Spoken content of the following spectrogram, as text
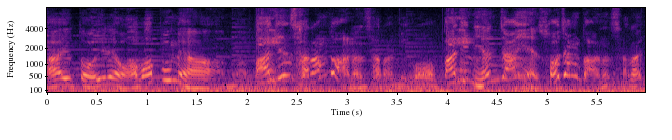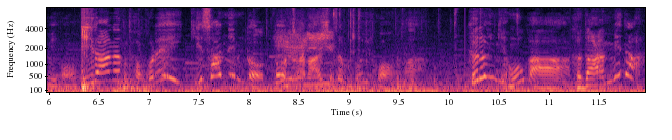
아유 또 이래 와봐보면 뭐 빠진 사람도 아는 사람이고 빠진 현장에 소장도 아는 사람이고 일하는 포그레이 기사님도 또 잘 아시는 분이고 막 그런 경우가 거다합니다.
